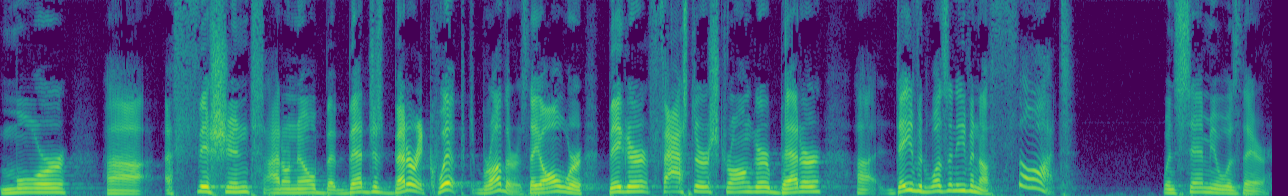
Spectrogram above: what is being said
more uh, efficient, I don't know, but be- just better equipped brothers. They all were bigger, faster, stronger, better. Uh, David wasn't even a thought when Samuel was there.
